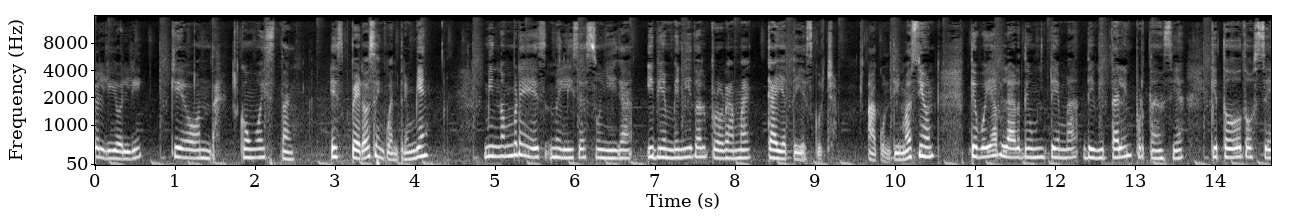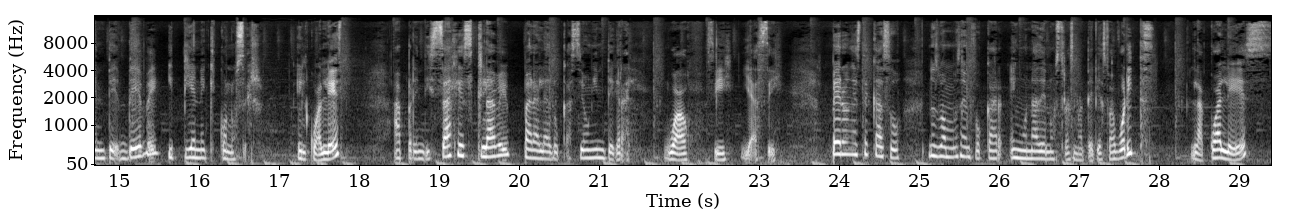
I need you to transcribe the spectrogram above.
oli, oli, ¿qué onda? ¿Cómo están? Espero se encuentren bien. Mi nombre es Melissa Zúñiga y bienvenido al programa Cállate y Escucha. A continuación, te voy a hablar de un tema de vital importancia que todo docente debe y tiene que conocer, el cual es aprendizajes clave para la educación integral. Wow, sí, ya sí. Pero en este caso nos vamos a enfocar en una de nuestras materias favoritas, la cual es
